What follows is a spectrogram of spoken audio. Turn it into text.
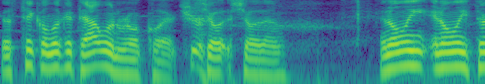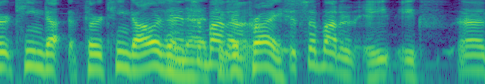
Let's take a look at that one real quick. Sure. Show show them. And only and only thirteen dollars on that. It's a good price. It's about an eight, eight. Uh,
